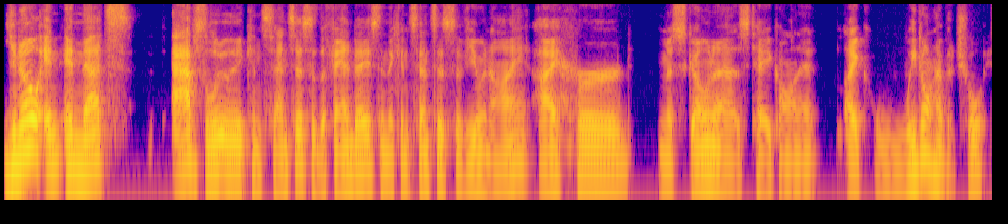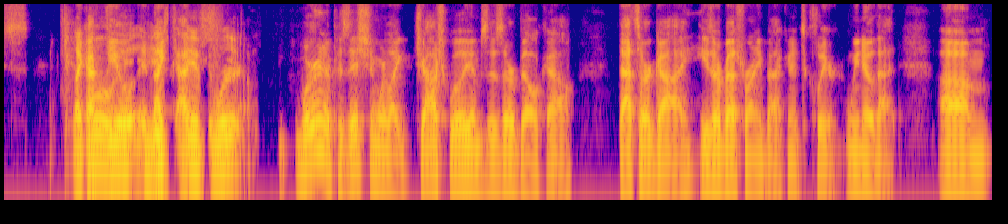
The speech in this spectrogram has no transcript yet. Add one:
You know, and and that's absolutely the consensus of the fan base and the consensus of you and I. I heard Moscona's take on it. Like, we don't have a choice. Like, well, I feel, and like, if, I, we're yeah. we're in a position where like Josh Williams is our bell cow. That's our guy. He's our best running back, and it's clear. We know that. Um,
